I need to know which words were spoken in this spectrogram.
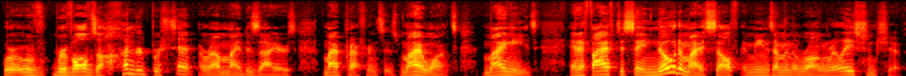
where it revolves 100% around my desires, my preferences, my wants, my needs. And if I have to say no to myself, it means I'm in the wrong relationship.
